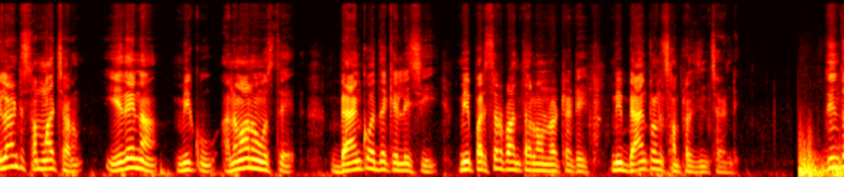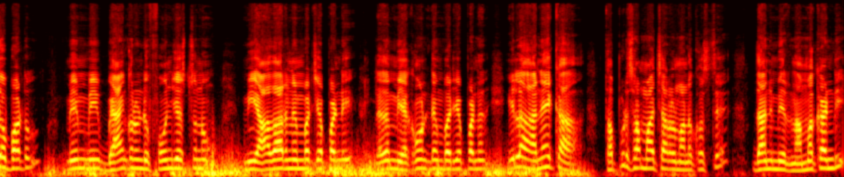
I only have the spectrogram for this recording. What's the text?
ఇలాంటి సమాచారం ఏదైనా మీకు అనుమానం వస్తే బ్యాంకు వద్దకు వెళ్ళేసి మీ పరిసర ప్రాంతాల్లో ఉన్నటువంటి మీ బ్యాంకులను సంప్రదించండి. దీంతో పాటు మేము మీ బ్యాంకు నుండి ఫోన్ చేస్తున్నాం. మీ ఆధార్ నెంబర్ చెప్పండి లేదా మీ అకౌంట్ నెంబర్ చెప్పండి ఇలా అనేక తప్పుడు సమాచారాలు మనకు వస్తే దాన్ని మీరు నమ్మకండి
